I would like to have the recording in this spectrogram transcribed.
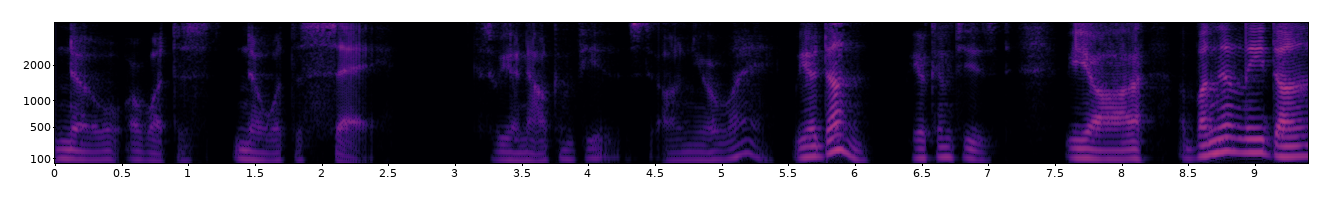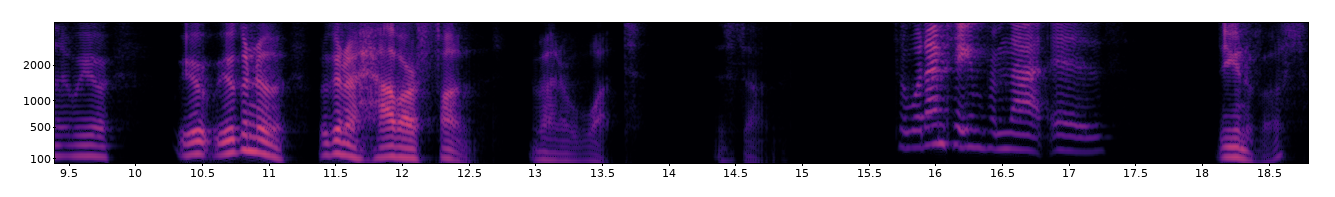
know or what to know what to say because we are now confused on your way. We are done. We are confused. We are abundantly done and we are we're we're gonna we're gonna have our fun no matter what is done. So what I'm taking from that is The universe.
